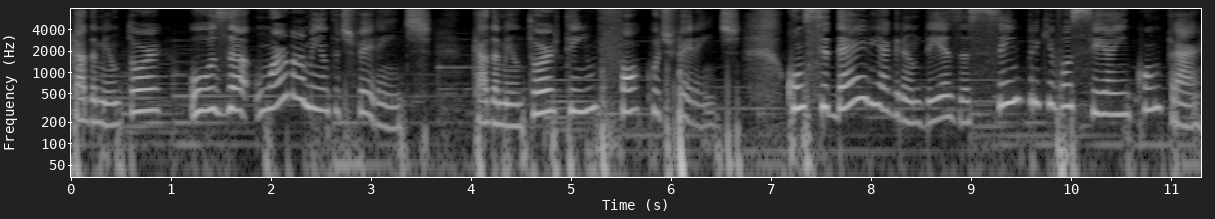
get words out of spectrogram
Cada mentor usa um armamento diferente. Cada mentor tem um foco diferente. Considere a grandeza sempre que você a encontrar.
